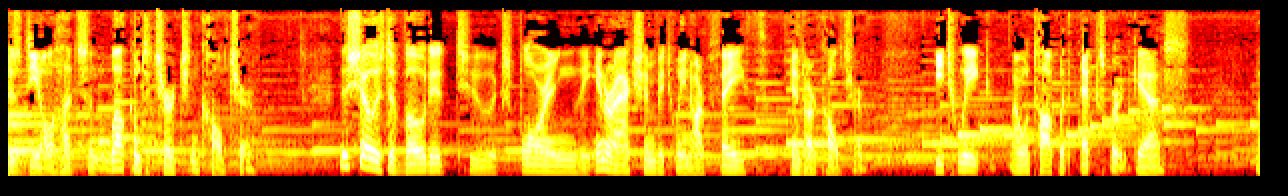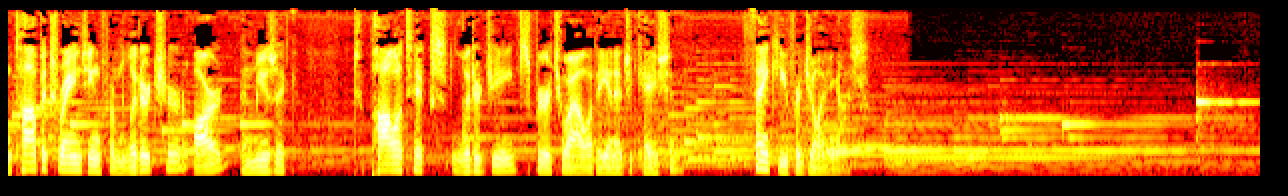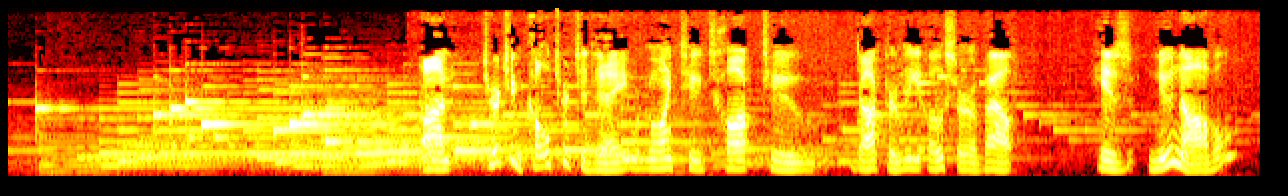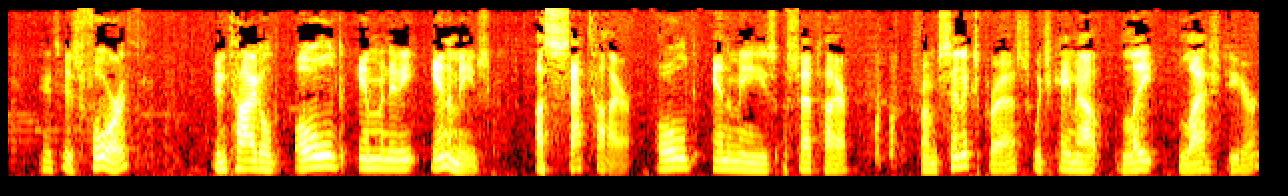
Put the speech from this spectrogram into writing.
This is Deal Hudson. Welcome to Church and Culture. This show is devoted to exploring the interaction between our faith and our culture. Each week, I will talk with expert guests on topics ranging from literature, art, and music to politics, liturgy, spirituality, and education. Thank you for joining us. Church and Culture today, we're going to talk to Dr. Lee Oser about his new novel. It's his fourth, entitled Old Enemies, a Satire. Old Enemies, a Satire, from Synex Press, which came out late last year.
